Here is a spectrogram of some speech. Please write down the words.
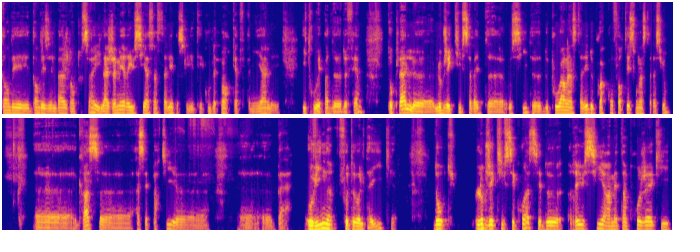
dans des, dans des élevages, dans tout ça. Il n'a jamais réussi à s'installer parce qu'il était complètement hors cadre familial et il ne trouvait pas de, ferme. Donc là, l'objectif, ça va être euh, aussi de, pouvoir l'installer, de pouvoir conforter son installation euh, grâce à cette partie bah, ovine photovoltaïque. Donc, l'objectif, c'est quoi? C'est de réussir à mettre un projet qui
